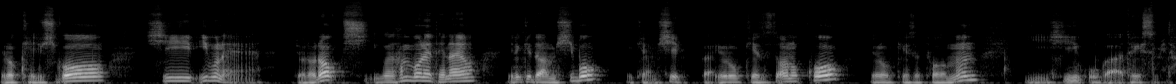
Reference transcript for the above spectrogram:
이렇게 해주시고 12분의 쪼로록 이건 한 번에 되나요? 이렇게 더하면 15, 이렇게 하면 10. 그러니까 이렇게 해서 써놓고 이렇게 해서 더하면 25가 되겠습니다.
